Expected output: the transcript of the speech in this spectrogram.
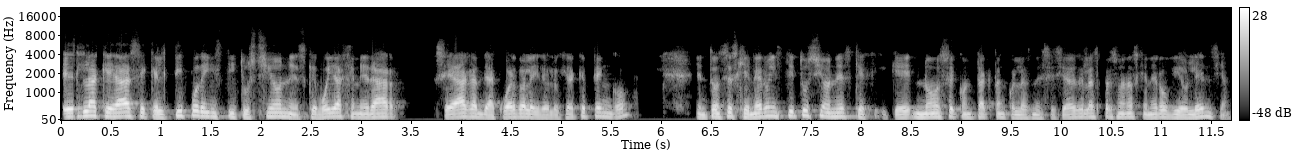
es la que hace que el tipo de instituciones que voy a generar se hagan de acuerdo a la ideología que tengo, entonces genero instituciones que, que no se contactan con las necesidades de las personas, genero violencia.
